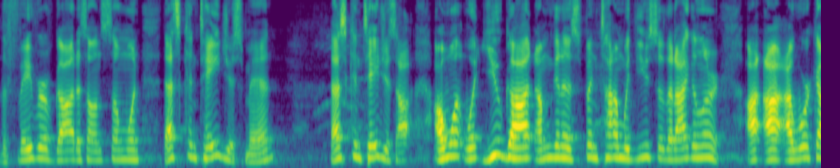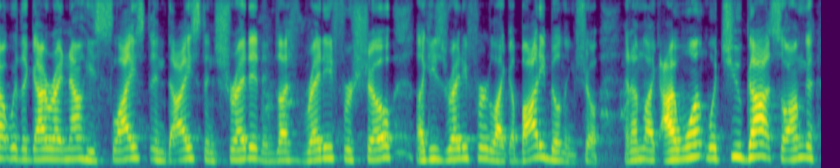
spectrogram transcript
the favor of God is on someone. That's contagious, man. That's contagious. I, I want what you got. I'm going to spend time with you so that I can learn. I, I, I, work out with a guy right now. He's sliced and diced and shredded and just ready for show. Like he's ready for like a bodybuilding show. And I'm like, I want what you got. So I'm going to,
